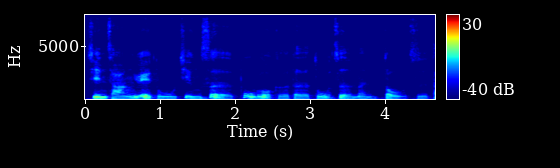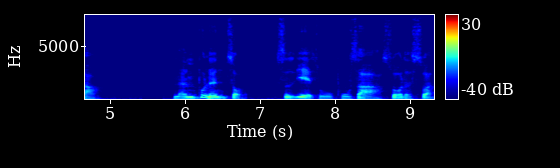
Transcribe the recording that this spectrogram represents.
经常阅读金色部落格的读者们都知道，能不能走是业主菩萨说了算。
